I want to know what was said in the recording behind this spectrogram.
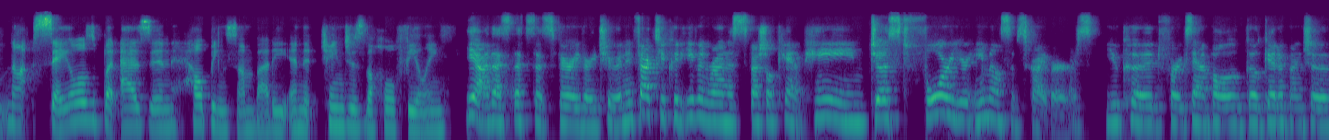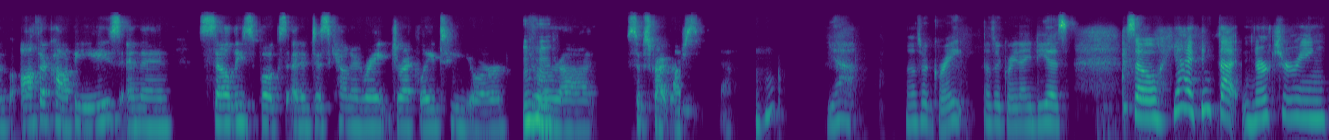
not sales but as in helping somebody and it changes the whole feeling yeah that's that's that's very very true and in fact you could even run a special campaign just for your email subscribers you could for example go get a bunch of author copies and then sell these books at a discounted rate directly to your mm-hmm. your uh, subscribers. Yeah. Mm-hmm. yeah, those are great. Those are great ideas. So yeah, I think that nurturing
